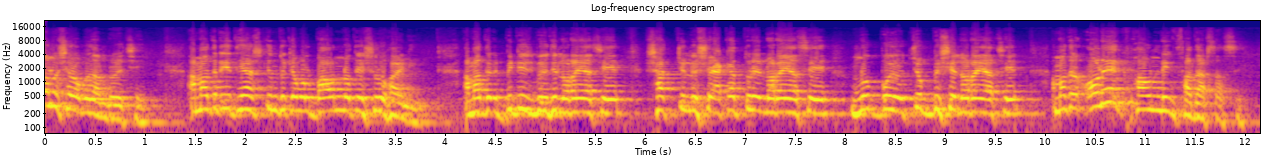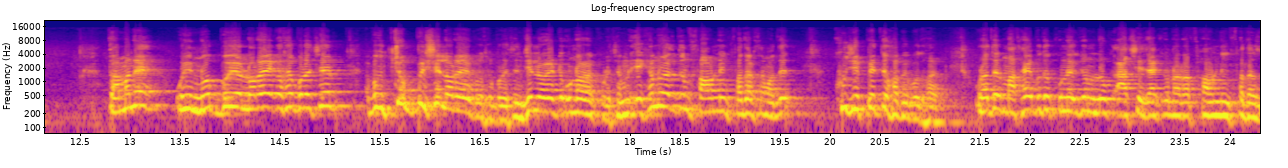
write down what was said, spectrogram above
মানুষের অবদান রয়েছে। আমাদের ইতিহাস কিন্তু কেবল বাউন্নতে শুরু হয়নি। আমাদের ব্রিটিশ বিরোধী লড়াই আছে, সাতচল্লিশশো একাত্তরের লড়াই আছে, নব্বই ও চব্বিশে লড়াই আছে। আমাদের অনেক ফাউন্ডিং ফাদার্স আছে। তার মানে উনি নব্বইয়ের লড়াইয়ের কথা বলেছেন এবং চব্বিশে লড়াইয়ের কথা বলেছেন, যে লড়াইটা ওনারা করেছেন। মানে এখানেও একজন ফাউন্ডিং ফাদার্স আমাদের খুঁজে পেতে হবে বোধ হয় ওনাদের মাথায় বোধহয় কোনো একজন লোক আছে যাকে ওনারা ফাউন্ডিং ফাদার্স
